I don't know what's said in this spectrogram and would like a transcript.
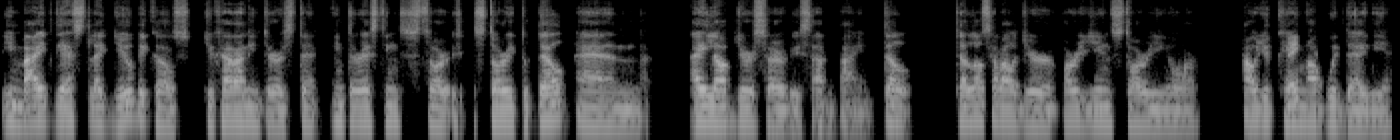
invite guests like you because you have an interesting interesting story story to tell and i love your service AppBind tell tell us about your origin story or how you came up with the idea.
